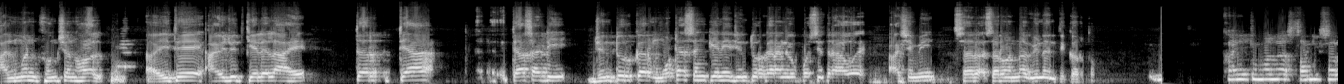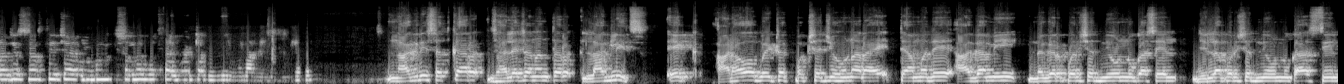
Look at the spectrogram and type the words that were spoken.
आलमंड फंक्शन हॉल इथे आयोजित केलेला आहे. तर त्या त्यासाठी जिंतूरकर मोठ्या संख्येने जिंतूरकरांनी उपस्थित राहावं अशी मी सर सर्वांना विनंती करतो. काही तुम्हाला स्थानिक स्वराज्य संस्थेच्या निवडणुकी संदर्भात काही बैठक वगैरे होणार आहे? नागरी सत्कार झाल्याच्यानंतर लागलीच एक आढावा बैठक पक्षाची होणार आहे. त्यामध्ये आगामी नगर परिषद निवडणूक असेल जिल्हा परिषद निवडणुका असतील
